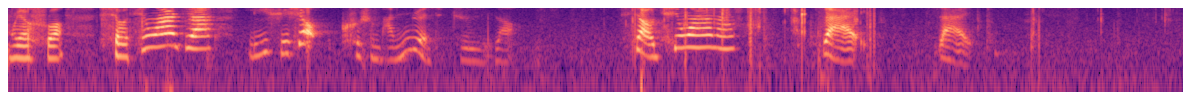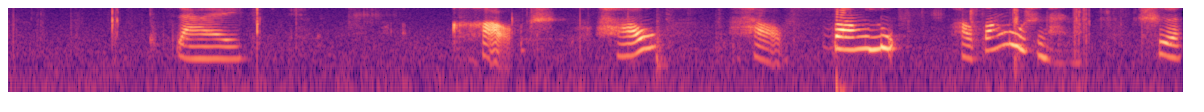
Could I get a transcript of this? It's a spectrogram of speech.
我要说，小青蛙家。离学校可是蛮远的距离了。小青蛙呢，在在在好好好方路，好方路是哪呢？是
